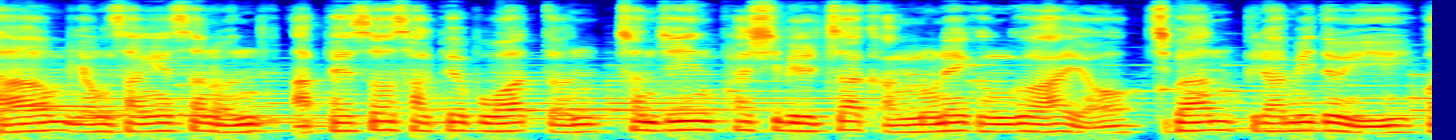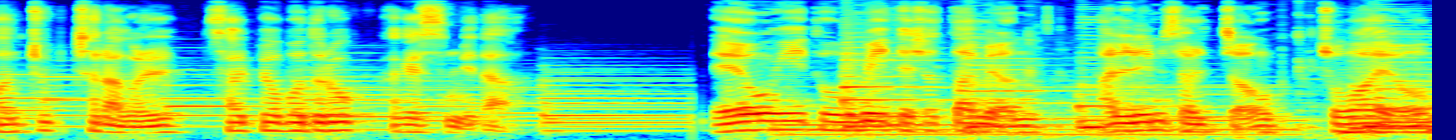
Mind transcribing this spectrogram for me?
다음 영상에서는 앞에서 살펴보았던 천지인 81자 강론에 근거하여 집안 피라미드의 건축 철학을 살펴보도록 하겠습니다. 내용이 도움이 되셨다면 알림 설정, 좋아요,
